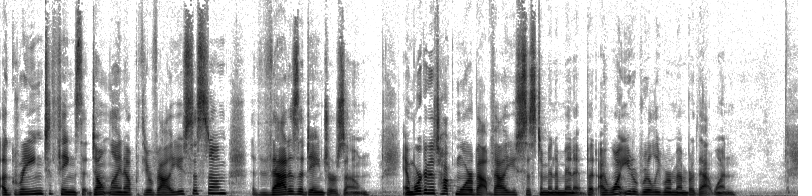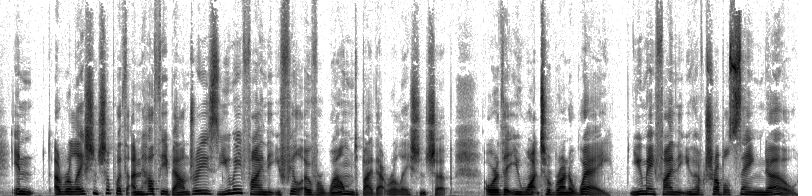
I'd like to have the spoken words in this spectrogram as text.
agreeing to things that don't line up with your value system, that is a danger zone. And we're going to talk more about value system in a minute, but I want you to really remember that one. In a relationship with unhealthy boundaries, you may find that you feel overwhelmed by that relationship or that you want to run away you may find that you have trouble saying no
